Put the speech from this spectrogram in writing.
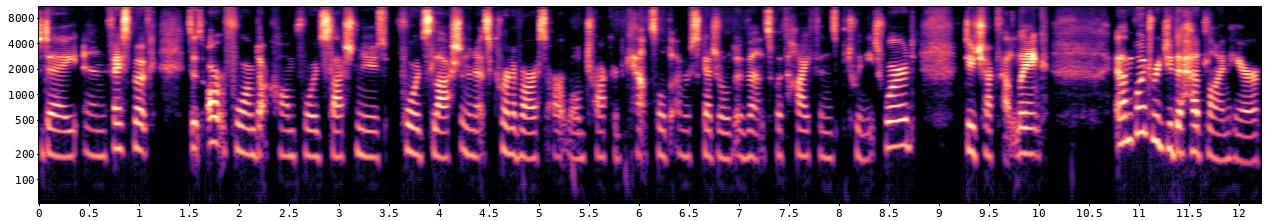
today in Facebook. So it's artforum.com forward slash news forward slash, and then it's coronavirus art world tracker cancelled and rescheduled events with hyphens between each word. Do check that link. And I'm going to read you the headline here.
